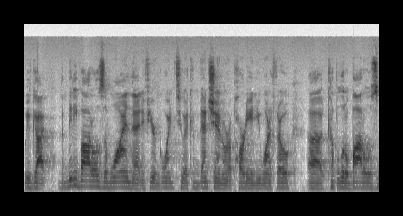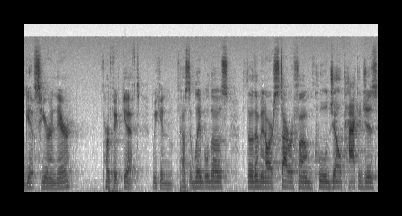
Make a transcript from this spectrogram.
We've got the mini bottles of wine that if you're going to a convention or a party and you want to throw a couple little bottles, gifts here and there, perfect gift. We can custom label those, throw them in our styrofoam cool gel packages,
